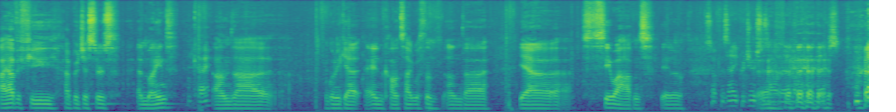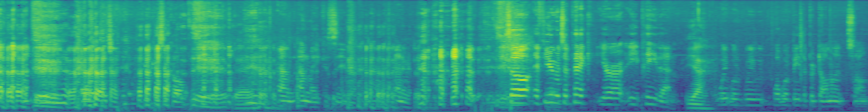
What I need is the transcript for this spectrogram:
I have a few uh, producers in mind. Okay. and uh, I'm going to get in contact with them and uh, yeah, see what happens. You So if there's any producers out there looking at this, give Chris a call. yeah. and and make us see. Anyway, so if you were to pick your EP, then yeah. we, would we, what would be the predominant song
